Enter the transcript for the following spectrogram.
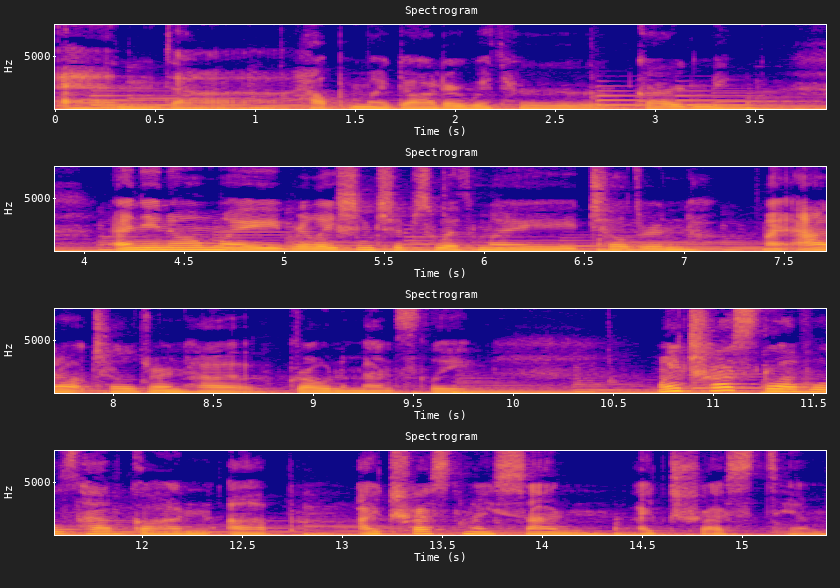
And uh, helping my daughter with her gardening. And you know, my relationships with my children, my adult children, have grown immensely. My trust levels have gone up. I trust my son. I trust him.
